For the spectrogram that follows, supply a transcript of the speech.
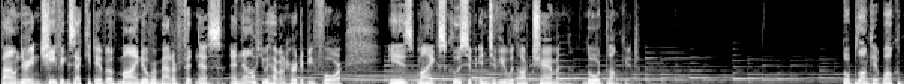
founder and chief executive of Mind Over Matter Fitness. And now, if you haven't heard it before, is my exclusive interview with our chairman, Lord Blunkett. Lord Blunkett, welcome.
